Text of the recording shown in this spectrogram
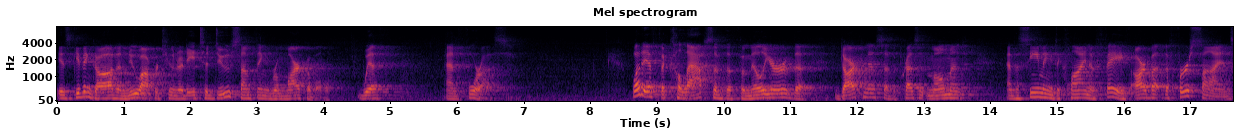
is giving God a new opportunity to do something remarkable with and for us? What if the collapse of the familiar, the darkness of the present moment, and the seeming decline of faith are but the first signs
